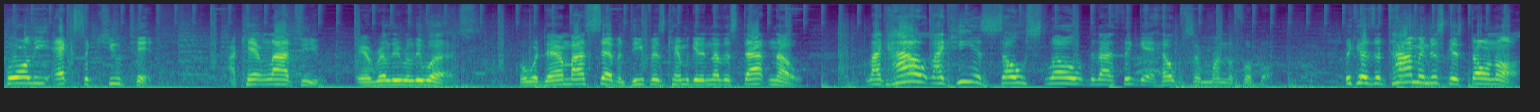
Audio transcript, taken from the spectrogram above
poorly executed. I can't lie to you. It really, really was. But we're down by seven. Defense, can we get another stop? No. Like how, like he is so slow that I think it helps him run the football. Because the timing just gets thrown off.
